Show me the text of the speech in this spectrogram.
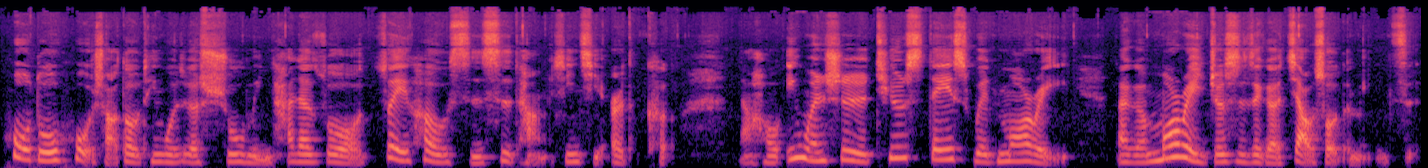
或多或少都有听过这个书名，它叫做《最后十四堂星期二的课》，然后英文是 Tuesdays with Maury。那个 Mori 就是这个教授的名字，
